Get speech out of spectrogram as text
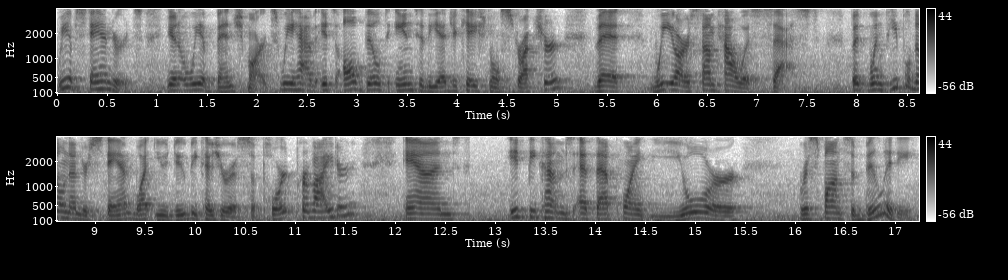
we have standards. You know we have benchmarks. We have it's all built into the educational structure that we are somehow assessed. But when people don't understand what you do because you're a support provider, and it becomes at that point your responsibility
